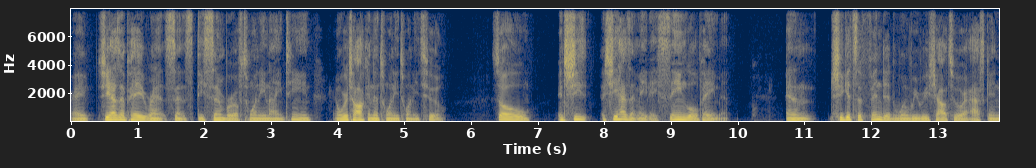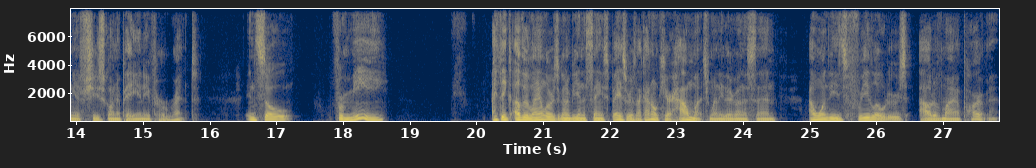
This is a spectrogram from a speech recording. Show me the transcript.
Right? She hasn't paid rent since December of 2019 and we're talking in 2022. So, and she she hasn't made a single payment. And she gets offended when we reach out to her asking if she's going to pay any of her rent. And so for me, I think other landlords are going to be in the same space where it's like, I don't care how much money they're going to send. I want these freeloaders out of my apartment.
